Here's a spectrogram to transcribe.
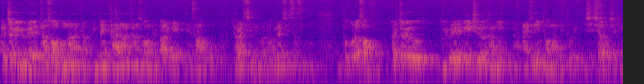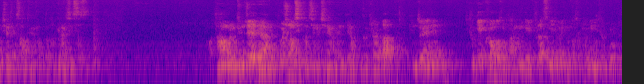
발전기 유래 탄소원뿐만 아니라 굉장히 다양한 탄소원을 빠르게 대사하고 자랄 수 있는 걸 확인할 수 있었습니다. 더불어서 발전류 유래의 주요 당이 알지네이터와 만디토리, CCR 없이 동시에 대사되는 것도 확인할 수 있었습니다. 어, 다음으로는 균주에 대한 홀지넘 시퀀싱을 진행했는데요. 그 결과 균주에는 두 개의 크로모솜과 한 개의 플라스미드가 있는 것으로 확인이 됐고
